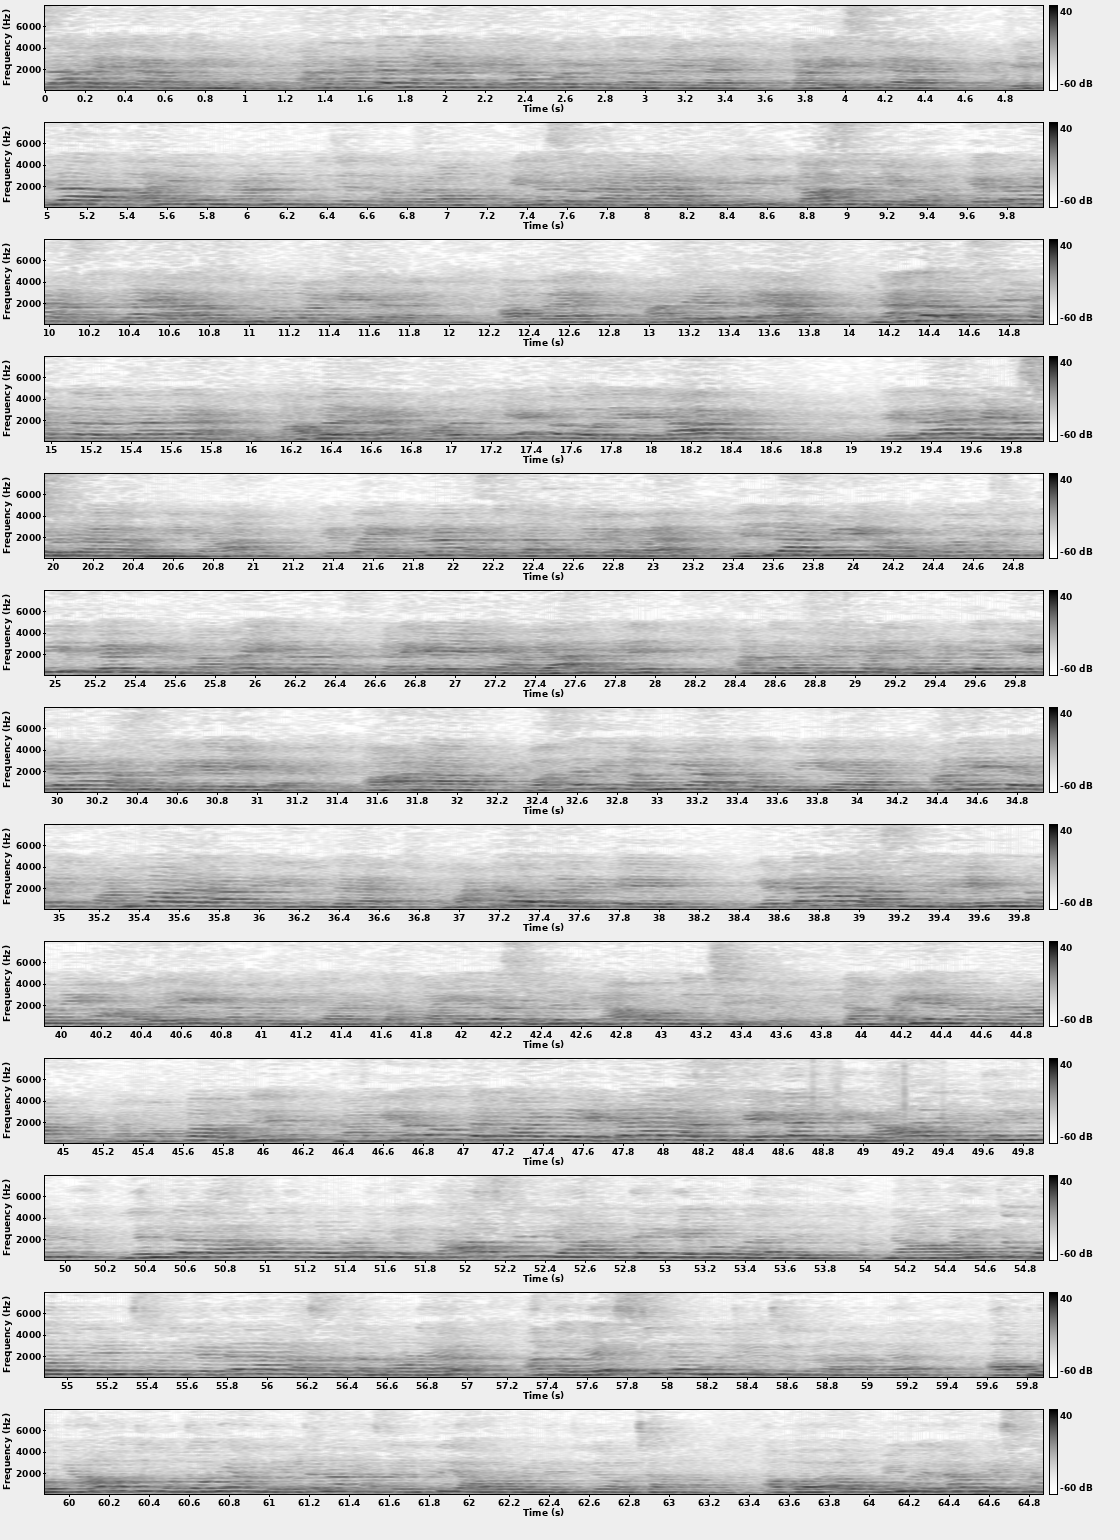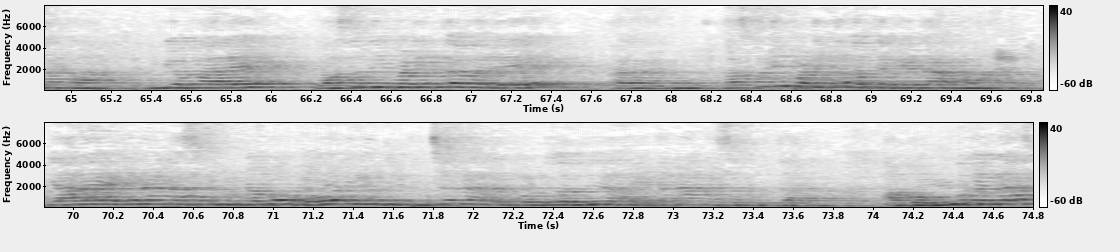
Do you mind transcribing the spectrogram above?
பேசாம இருங்க அப்படின்னு அந்த நட்டல் நயாண்டி எல்லாம் போயிட்டு இருக்க வரையில கடைசியில எல்லா conjúgala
